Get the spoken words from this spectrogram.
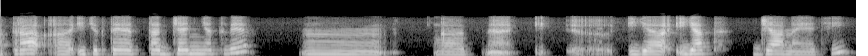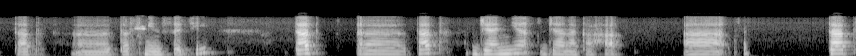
अत्र इत्युक्ते तज्जन्यत्वे यत् जानयति, तत् तस्मिन् सति तत् तत् जन्यजनकः। तत्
